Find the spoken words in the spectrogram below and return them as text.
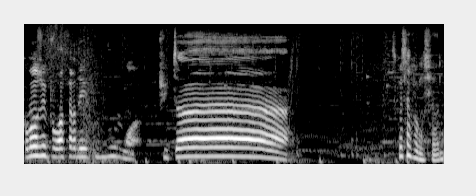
Comment je vais pouvoir faire des coups de boule, moi Putain Est-ce que ça fonctionne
